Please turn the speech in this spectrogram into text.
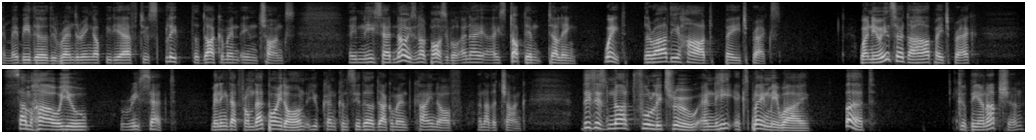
and maybe the, the rendering of PDF to split the document in chunks And he said, no, it's not possible. And I, I stopped him telling, wait, there are the hard page breaks. When you insert a hard page break, somehow you reset, meaning that from that point on, you can consider the document kind of another chunk. This is not fully true, and he explained me why, but it could be an option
